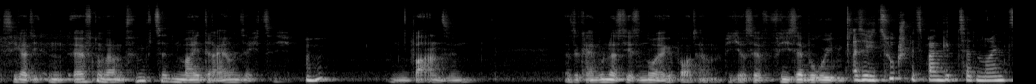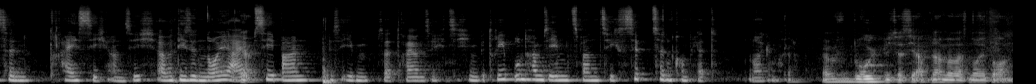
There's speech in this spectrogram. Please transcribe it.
Ich sehe gerade, die Eröffnung war am 15. Mai 63. Mhm. Wahnsinn. Also kein Wunder, dass die jetzt eine neue gebaut haben. Finde ich, sehr, finde ich sehr beruhigend. Also die Zugspitzbahn gibt es seit 1930 an sich, aber diese neue Eibseebahn ist eben seit 63 in Betrieb und haben sie eben 2017 komplett neu gemacht. Ja. Aber beruhigt mich, dass die ab und an mal was neu bauen.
